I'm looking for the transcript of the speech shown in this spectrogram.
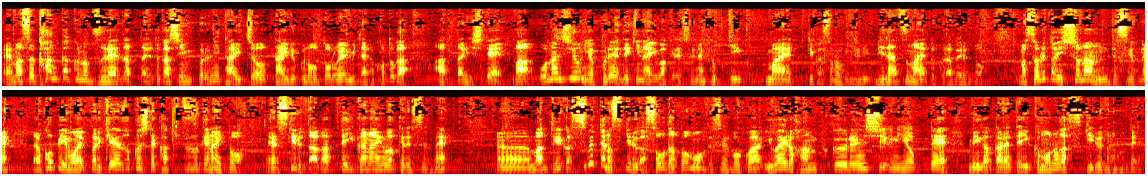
えー、まあそういう感覚のズレだったりとか、シンプルに体調、体力の衰えみたいなことがあったりして、まあ同じようにはプレーできないわけですよね、復帰前っていうかその離脱前と比べると。まあそれと一緒なんですよね。コピーもやっぱり継続して書き続けないと、えー、スキルって上がっていかないわけですよね。うんまあ、というか全てのスキルがそうだと思うんですよ、僕は。いわゆる反復練習によって磨かれていくものがスキルなので。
